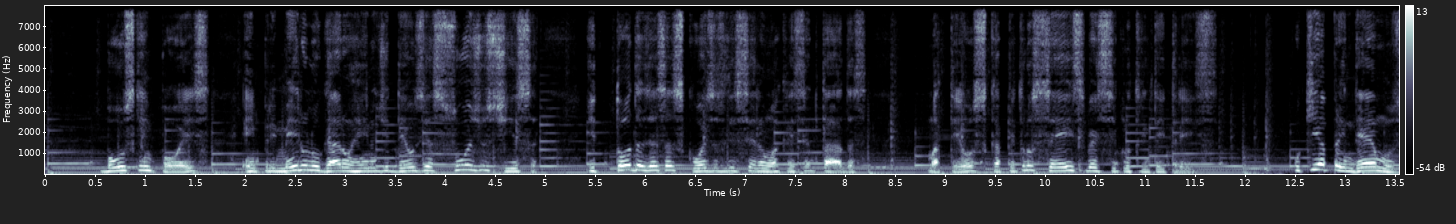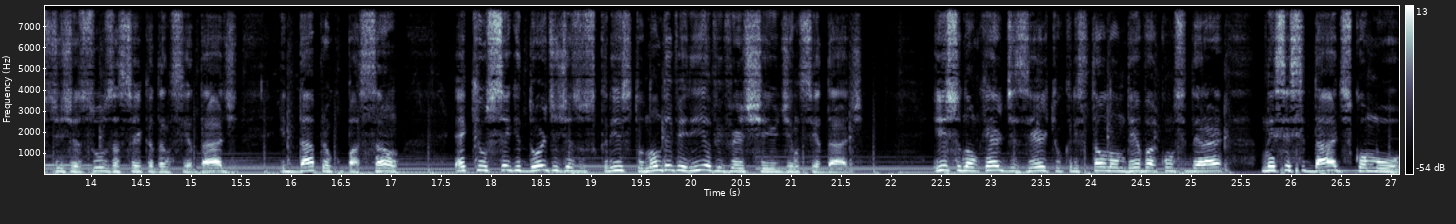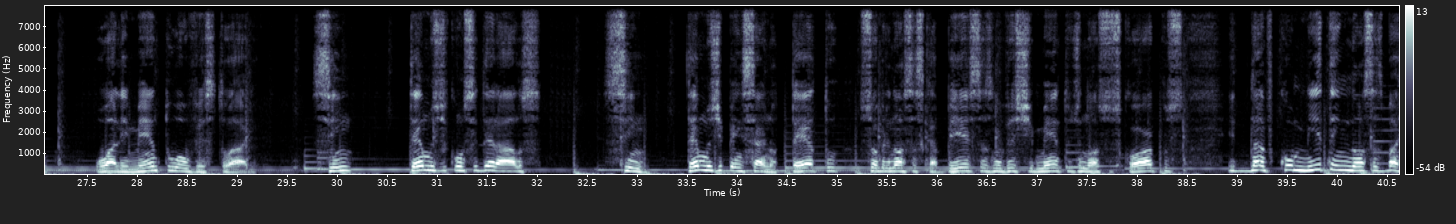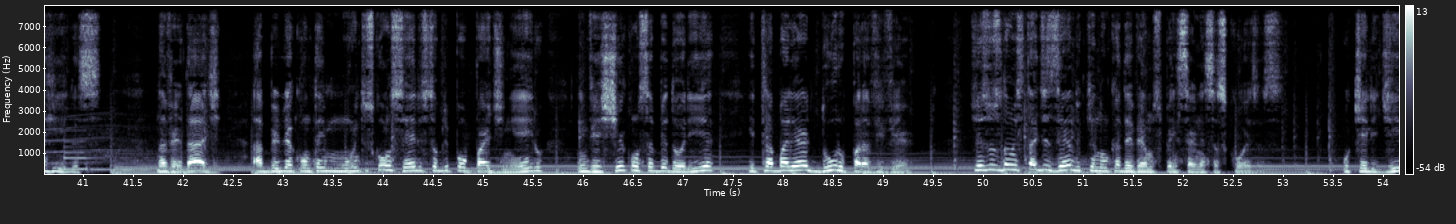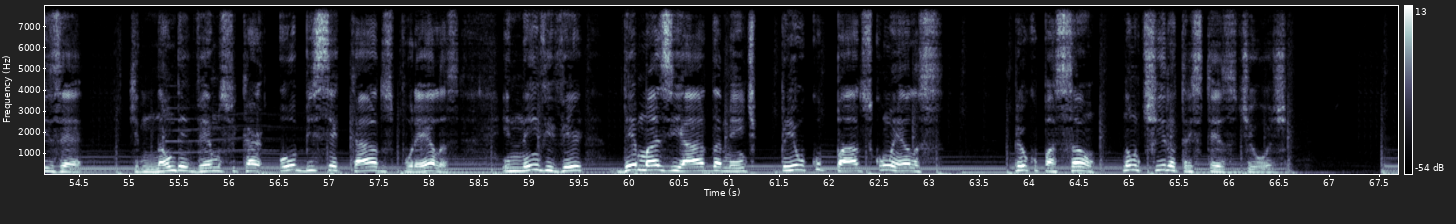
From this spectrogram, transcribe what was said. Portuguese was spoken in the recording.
Busquem, pois, em primeiro lugar o reino de Deus e a sua justiça, e todas essas coisas lhes serão acrescentadas. Mateus capítulo 6, versículo 33. O que aprendemos de Jesus acerca da ansiedade e da preocupação é que o seguidor de Jesus Cristo não deveria viver cheio de ansiedade. Isso não quer dizer que o cristão não deva considerar necessidades como o alimento ou o vestuário. Sim, temos de considerá-los. Sim, temos de pensar no teto, sobre nossas cabeças, no vestimento de nossos corpos e na comida em nossas barrigas. Na verdade, a Bíblia contém muitos conselhos sobre poupar dinheiro, investir com sabedoria e trabalhar duro para viver. Jesus não está dizendo que nunca devemos pensar nessas coisas. O que ele diz é que não devemos ficar obcecados por elas e nem viver demasiadamente preocupados com elas. Preocupação não tira a tristeza de hoje,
